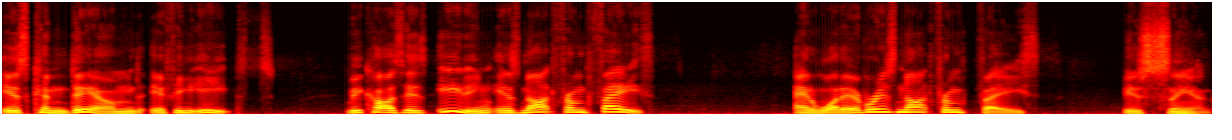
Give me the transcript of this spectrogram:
is condemned if he eats, because his eating is not from faith. And whatever is not from faith is sin.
